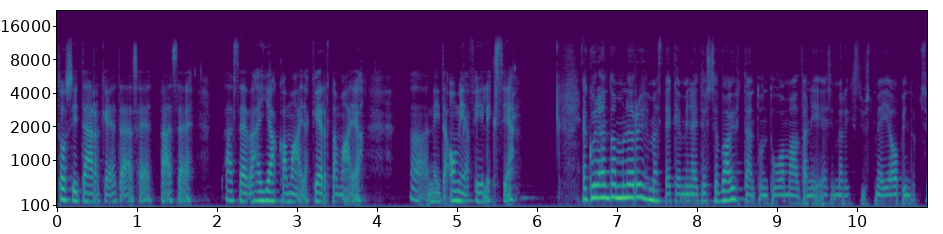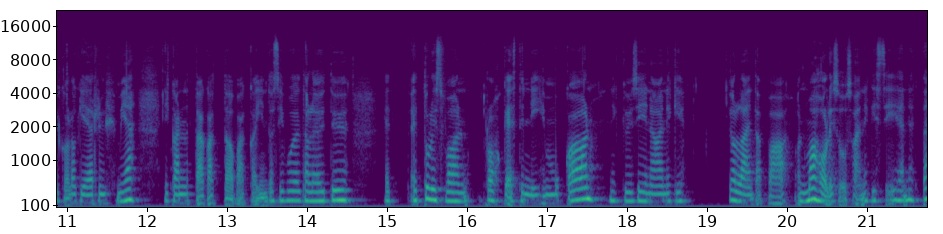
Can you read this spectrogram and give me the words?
tosi tärkeää ja se, että pääsee, pääsee vähän jakamaan ja kertomaan ja, ää, niitä omia fiiliksiä. Ja kyllähän tuommoinen ryhmässä tekeminen, että jos se vaan yhtään tuntuu omalta, niin esimerkiksi just meidän opintopsykologian ryhmiä, niin kannattaa katsoa, vaikka intosivuilta löytyy, että et tulisi vaan rohkeasti niihin mukaan, niin kyllä siinä ainakin jollain tapaa on mahdollisuus ainakin siihen, että,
